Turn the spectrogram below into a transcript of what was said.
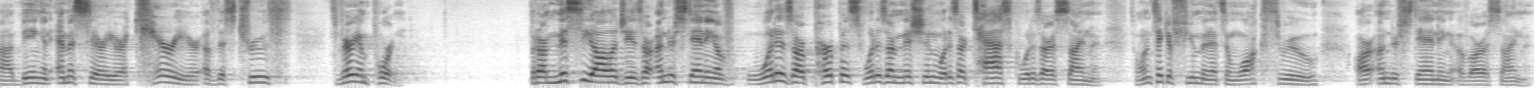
uh, being an emissary or a carrier of this truth. It's very important. But our missiology is our understanding of what is our purpose, what is our mission, what is our task, what is our assignment. So I want to take a few minutes and walk through our understanding of our assignment.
